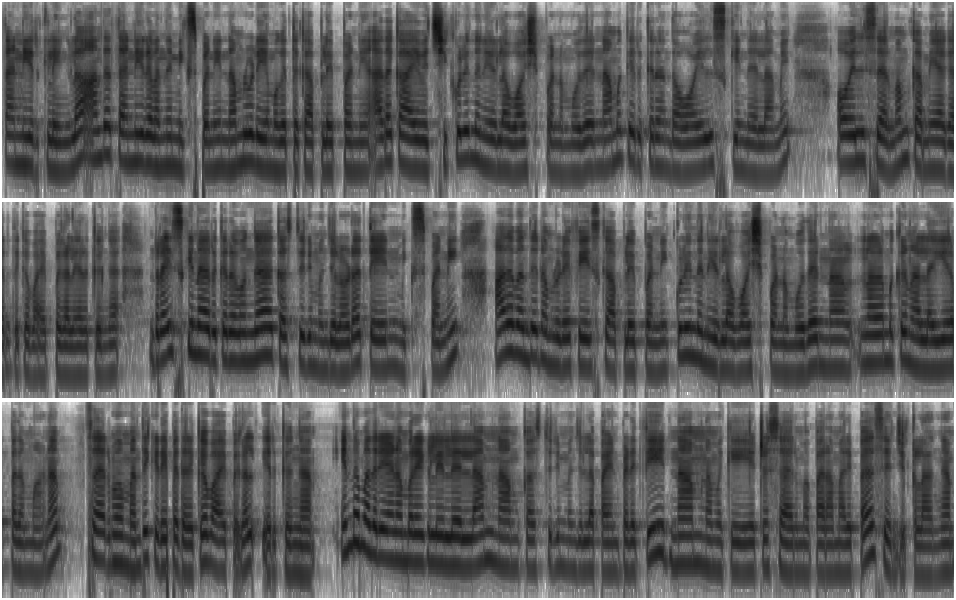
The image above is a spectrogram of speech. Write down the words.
தண்ணி இருக்கு இல்லைங்களா? அந்த தண்ணீரை வந்து மிக்ஸ் பண்ணி நம்மளுடைய முகத்துக்கு அப்ளை பண்ணி அதை காய வச்சு குளிர்ந்த நீரில் வாஷ் பண்ணும்போது நமக்கு இருக்கிற அந்த ஆயில் ஸ்கின் எல்லாமே ஆயில் சர்மம் கம்மியாகிறதுக்கு வாய்ப்புகள் இருக்குங்க. ட்ரை ஸ்கின்னாக இருக்கிறவங்க கஸ்தூரி மஞ்சளோட தேன் மிக்ஸ் பண்ணி அதை வந்து நம்மளுடைய ஃபேஸ்க்கு அப்ளை பண்ணி குளிர்ந்த நீரில் வாஷ் பண்ணும்போது ந நமக்கு நல்ல ஈரப்பதமான சருமம் வந்து கிடைப்பதற்கு வாய்ப்புகள் இருக்குங்க. இந்த மாதிரியான முறைகளில் எல்லாம் நாம் கஸ்தூரி மஞ்சளை பயன்படுத்தி நாம் நமக்கு ஏற்ற சரும பராமரிப்பை செஞ்சுக்கலாங்க.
